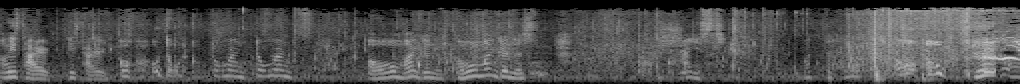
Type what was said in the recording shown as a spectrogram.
Oh, he's tired. He's tired. Oh, oh, don't, don't run, don't run. Oh my goodness. Oh my goodness. Christ. What the hell? Oh, oh.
